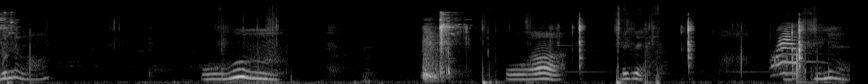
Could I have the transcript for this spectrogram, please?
Bu ne lan? Oo. Oha. Bekle. Ne?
